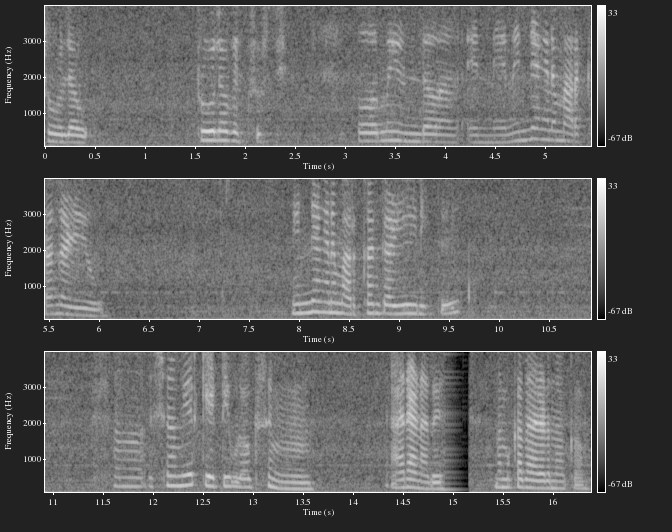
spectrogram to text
true love true love exist ഓർമ്മയുണ്ടോ? എന്നെ നിന്നെ അങ്ങനെ മറക്കാൻ കഴിയുമോ നിന്നെ അങ്ങനെ മറക്കാൻ കഴിയും എനിക്ക്? Shameer K T blogs. ആരാണത്? നമുക്കത് ആരാണെന്ന് നോക്കാം.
